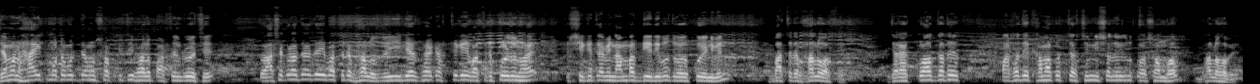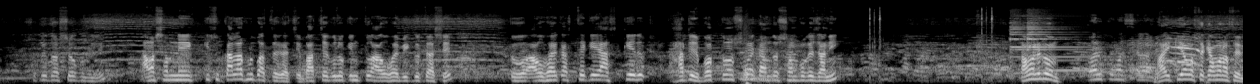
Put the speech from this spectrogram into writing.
যেমন হাইট মোটামুটি যেমন সব কিছুই ভালো পার্সেন্ট রয়েছে। তো আশা করা যায় যে এই বাচ্চাটা ভালো। যদি ইলিয়াস ভাইয়ের কাছ থেকে এই বাচ্চাটা প্রয়োজন হয় তো সেক্ষেত্রে আমি নাম্বার দিয়ে দেবো যোগাযোগ করে নেবেন। বাচ্চাটা ভালো আছে। যারা ক্রস যাতে পাঠা দিয়ে খামার করতে চাচ্ছেন নিঃসন্দেহে কিন্তু করা সম্ভব। ভালো হবে। সুপ্রিয় দর্শক আমার সামনে কিছু কালারফুল বাচ্চা আছে বাচ্চাগুলো কিন্তু আবহাওয়া বিক্রিতে আসে। তো আবু ভাইয়ের কাছ থেকে আজকের হাটের বর্তমান সময় দাম দর সম্পর্কে জানি। আসসালামু। আলাইকুম ভাই কি অবস্থা? কেমন আছেন?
